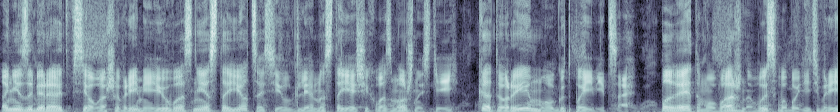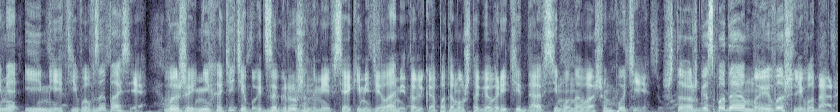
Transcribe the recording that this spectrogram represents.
Они забирают все ваше время, и у вас не остается сил для настоящих возможностей, которые могут появиться. Поэтому важно высвободить время и иметь его в запасе. Вы же не хотите быть загруженными всякими делами только потому, что говорите «да» всему на вашем пути. Что ж, господа, мы вошли в удар.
